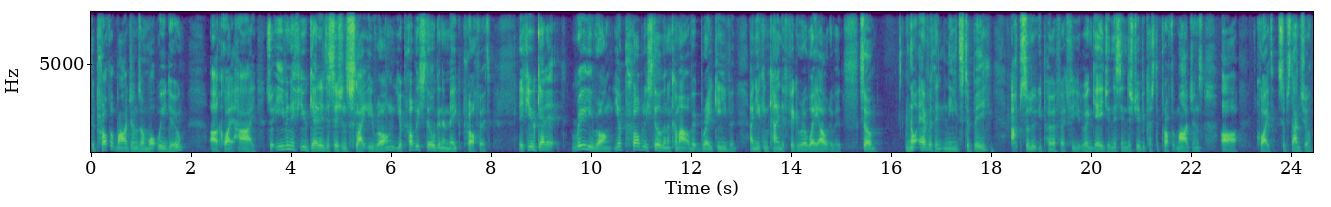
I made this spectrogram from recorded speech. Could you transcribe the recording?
the profit margins on what we do are quite high. So even if you get a decision slightly wrong, you're probably still going to make profit. If you get it really wrong, you're probably still going to come out of it break even and you can kind of figure a way out of it. So not everything needs to be absolutely perfect for you to engage in this industry because the profit margins are quite substantial.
